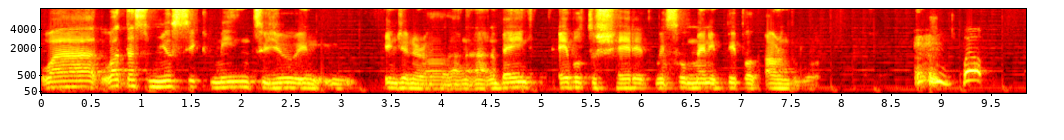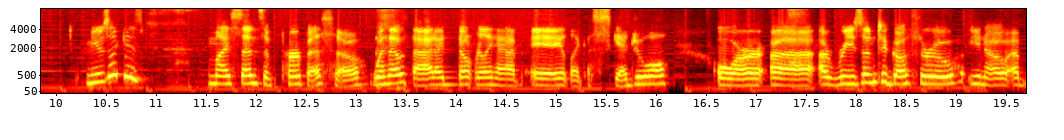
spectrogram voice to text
what what does music mean to you in in general and, and being able to share it with so many people around the world? well, music is my sense of purpose. So without that, I don't really have a like a schedule or uh, a reason to go through, you know, a,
